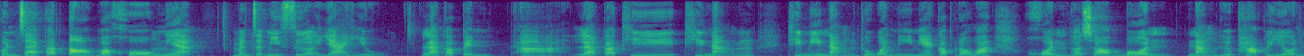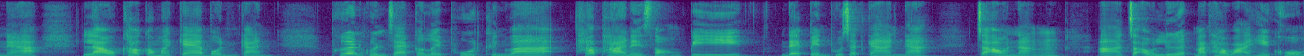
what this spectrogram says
คุณแจ็คก็ตอบว่าโค้งเนี่ย มันจะมีเสือใหญ่อยู่ แล้วก็เป็นอ่าแล้วก็ที่ที่หนังที่มีหนังทุกวันนี้เนี่ยก็เพราะว่าคนเขาชอบบนหนังคือภาพยนตร์นะคะแล้วเขาก็มาแก้บนกัน เพื่อนคุณแจ็คก็เลยพูดขึ้นว่า ถ้าภายใน 2 ปีได้เป็นผู้จัดการนะ จะเอาหนังอ่าจะเอาเลือดมาถวายให้โค้ง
